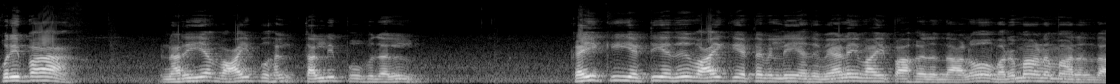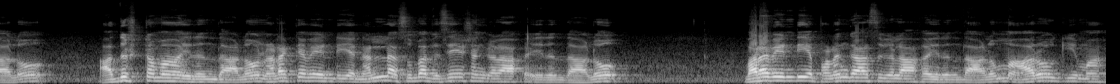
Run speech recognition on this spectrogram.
குறிப்பாக நிறைய வாய்ப்புகள் தள்ளி போகுதல். கைக்கு எட்டியது வாய்க்கு எட்டவில்லை. அது வேலை வாய்ப்பாக இருந்தாலும் வருமானமாக இருந்தாலும் அதிர்ஷ்டமாக இருந்தாலும் நடக்க வேண்டிய நல்ல சுப விசேஷங்களாக இருந்தாலும் வரவேண்டிய பணங்காசுகளாக இருந்தாலும் ஆரோக்கியமாக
